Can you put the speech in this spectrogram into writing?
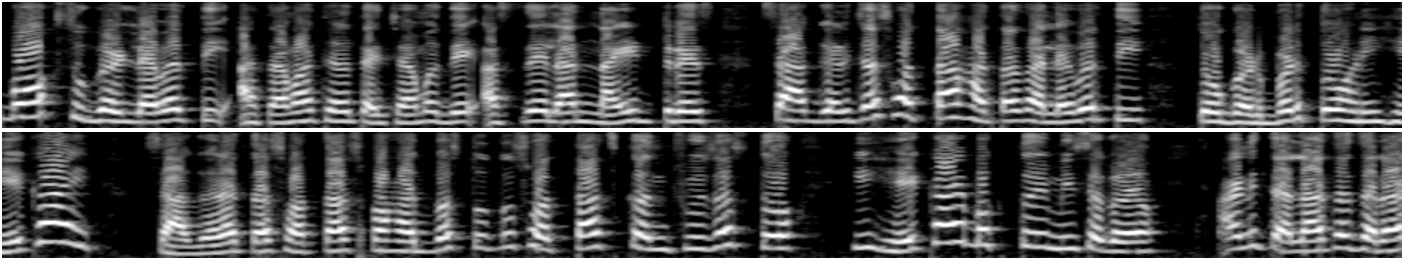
बॉक्स उघडल्यावरती आता मात्र त्याच्यामध्ये असलेला नाईट ड्रेस सागरच्या स्वतः हातात आल्यावरती तो गडबडतो आणि हे काय? सागर आता स्वतःच पाहत बसतो तो स्वतःच कन्फ्यूज असतो की हे काय बघतोय मी सगळं? आणि त्याला आता जरा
